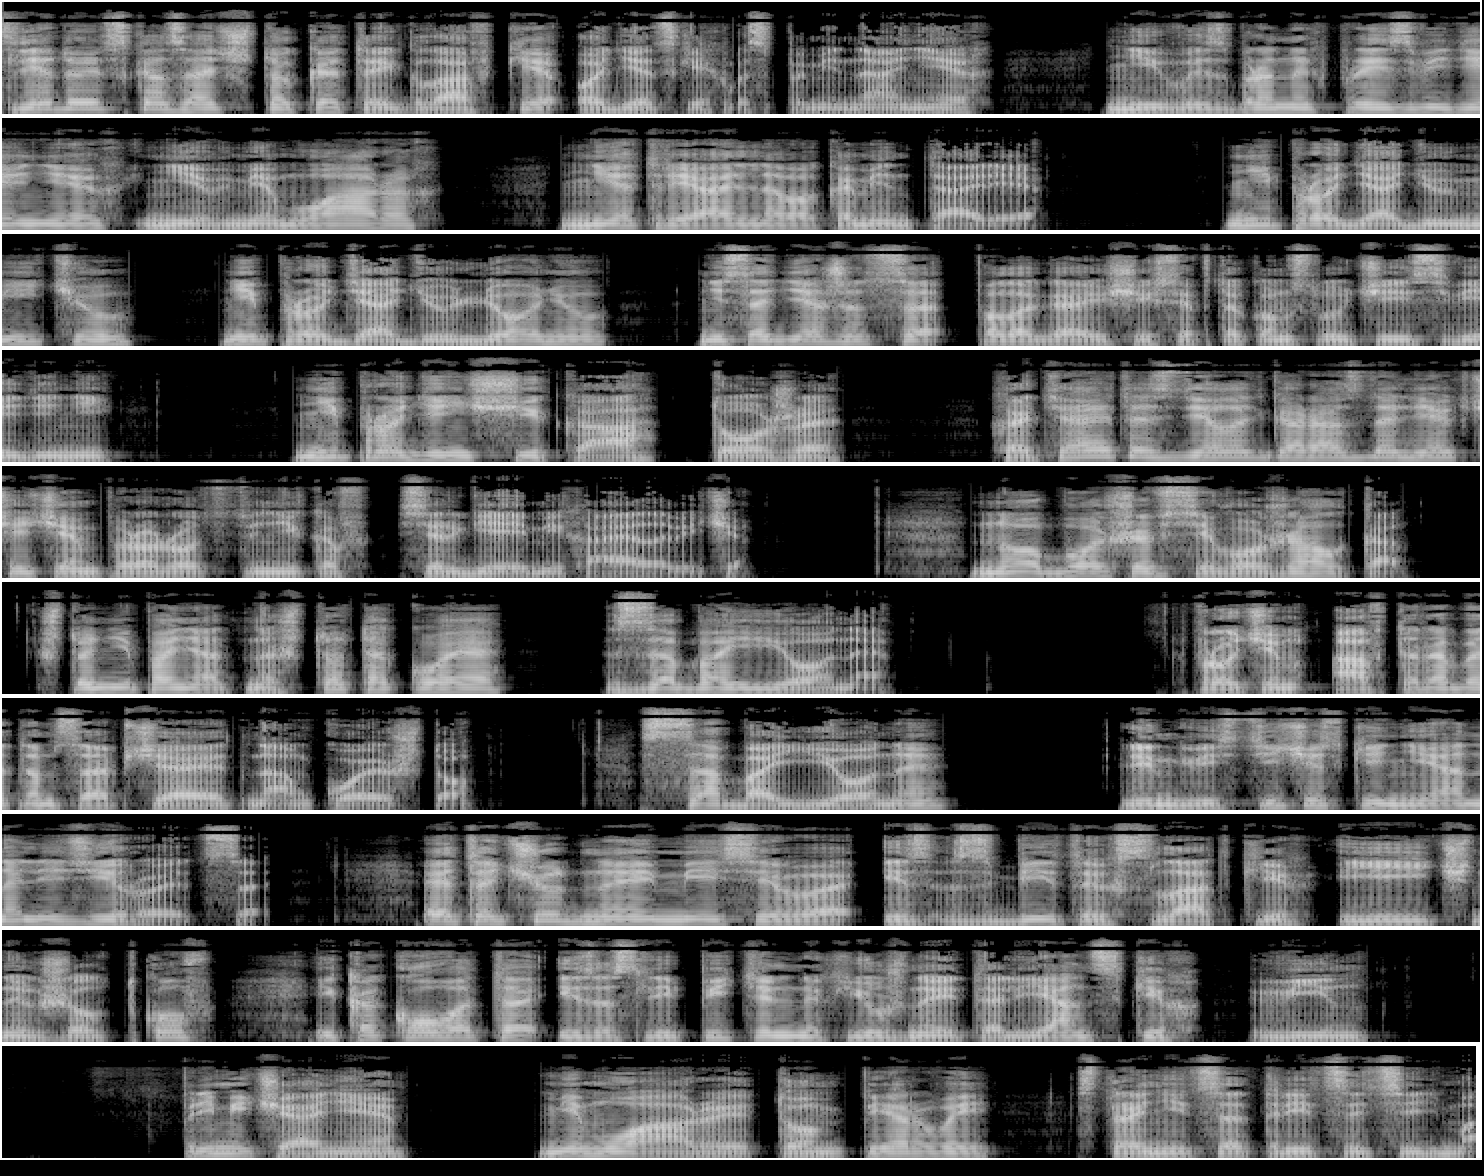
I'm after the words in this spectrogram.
Следует сказать, что к этой главке о детских воспоминаниях ни в избранных произведениях, ни в мемуарах нет реального комментария. Ни про дядю Митю, ни про дядю Леню не содержится полагающихся в таком случае сведений, ни про денщика тоже, хотя это сделать гораздо легче, чем про родственников Сергея Михайловича. Но больше всего жалко, что непонятно, что такое забайоне. Впрочем, автор об этом сообщает нам кое-что. Сабайоне лингвистически не анализируется. Это чудное месиво из взбитых сладких яичных желтков и какого-то из ослепительных южноитальянских вин. Примечание. Мемуары, том 1, страница 37.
